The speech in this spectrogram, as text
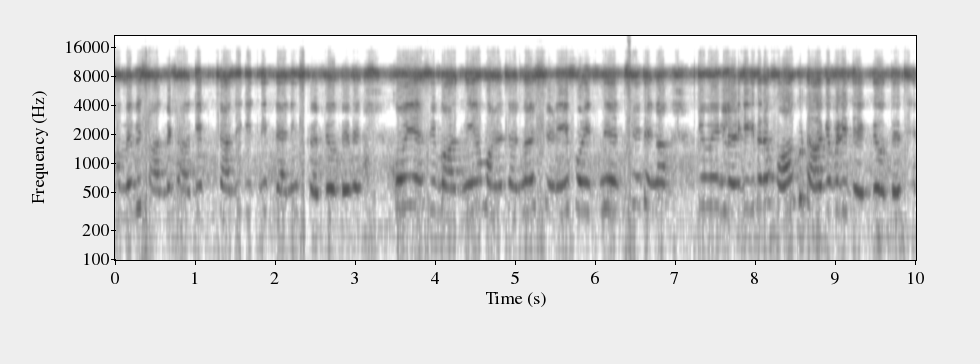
हमें भी साथ बिठा के शादी की इतनी प्लानिंग्स करते होते थे। कोई ऐसी बात नहीं है। हमारा चाचा शरीफ और इतने अच्छे थे ना कि वो एक लड़के की तरफ़ आँख उठा के बड़ी देखते होते थे।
